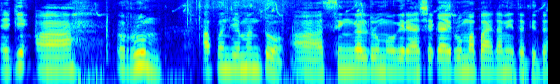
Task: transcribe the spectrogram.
हे की रूम आपण जे म्हणतो सिंगल रूम वगैरे असे काही रूम पाहायला मिळतात तिथं.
